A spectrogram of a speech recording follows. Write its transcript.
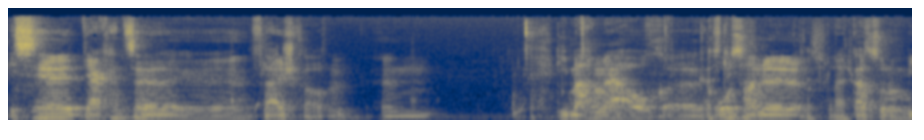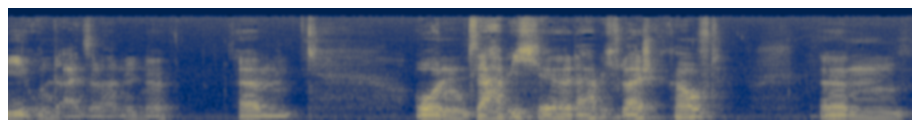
ist, äh, da kannst du äh, Fleisch kaufen. Ähm, die machen ja auch äh, Großhandel. Gastronomie und Einzelhandel. Ne? Ähm, und da habe ich, äh, da habe ich Fleisch gekauft. Ähm,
